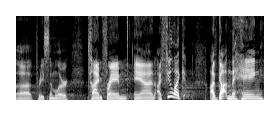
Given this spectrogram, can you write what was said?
uh, pretty similar time frame. And I feel like I've gotten the hang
